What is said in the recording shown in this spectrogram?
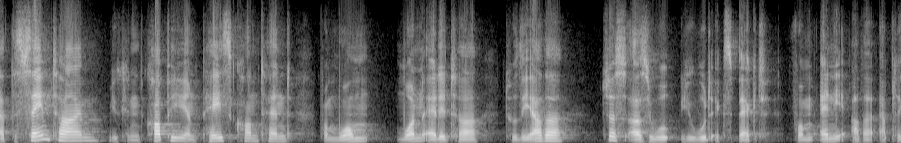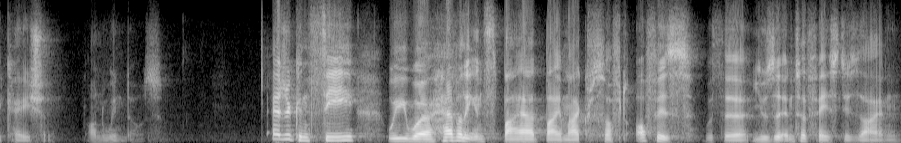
At the same time, you can copy and paste content from one, one editor to the other, just as you would expect from any other application on Windows. As you can see, we were heavily inspired by Microsoft Office with the user interface design.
